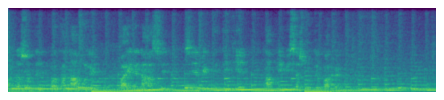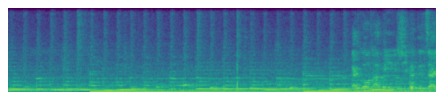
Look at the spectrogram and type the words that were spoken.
আপনার সাথে কথা না বলে বাইরে না আসে সে ব্যক্তিটিকে আপনি বিশ্বাস করতে পারবেন না। এখন আমি শেখাতে চাই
